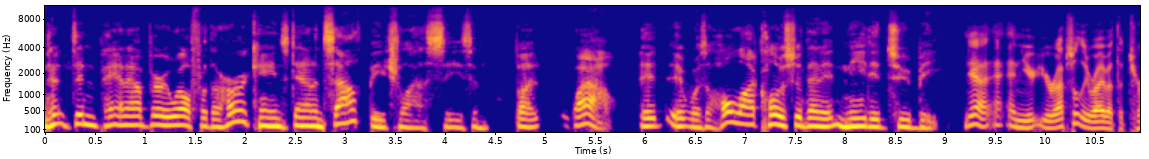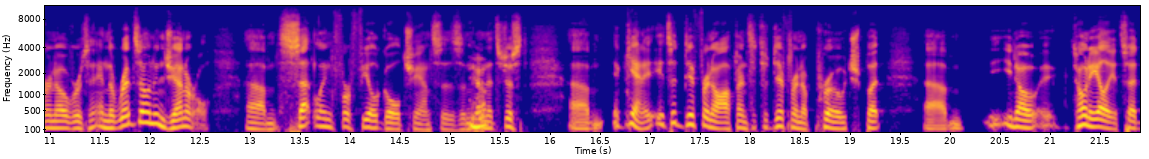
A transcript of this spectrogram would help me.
It didn't pan out very well for the Hurricanes down in South Beach last season, but wow, it, it was a whole lot closer than it needed to be. Yeah, and you're absolutely right about the turnovers and the red zone in general, um, settling for field goal chances. And, yep. and it's just, um, again, it's a different offense, it's a different approach. But, um, you know, Tony Elliott said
